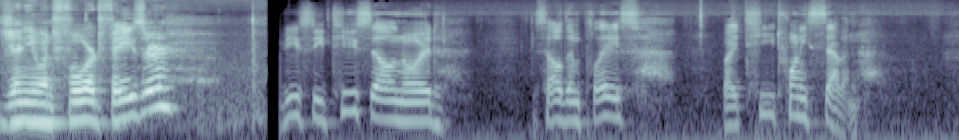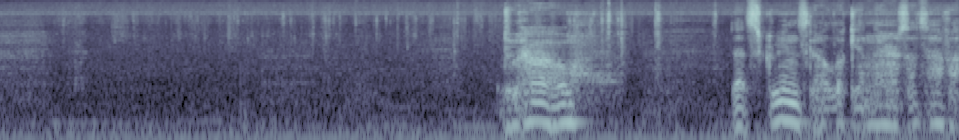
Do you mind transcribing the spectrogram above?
Genuine Ford phaser. VCT solenoid is held in place by T27. To how that screen's gonna look in there, so let's have a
